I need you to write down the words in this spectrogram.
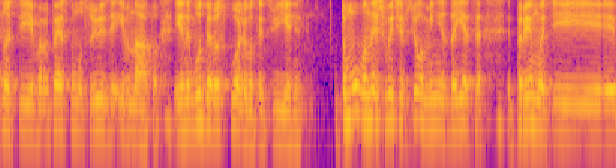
єдності в Європейському Союзі і в НАТО, і не буде розколювати цю єдність. Тому вони швидше всього, мені здається, приймуть і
